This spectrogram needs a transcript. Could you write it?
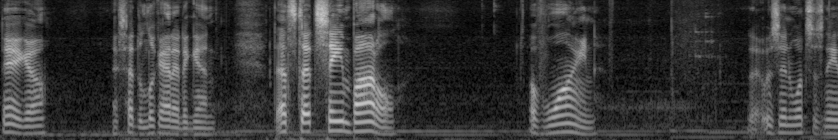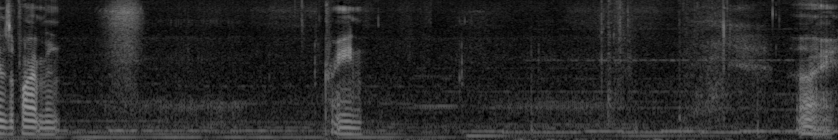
There you go. I just had to look at it again. That's that same bottle of wine that was in what's his name's apartment. Crane. Alright.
